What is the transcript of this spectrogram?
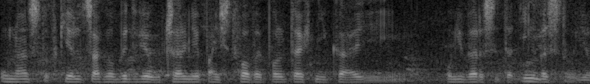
U nas tu w Kielcach obydwie uczelnie państwowe, Politechnika i Uniwersytet inwestują.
